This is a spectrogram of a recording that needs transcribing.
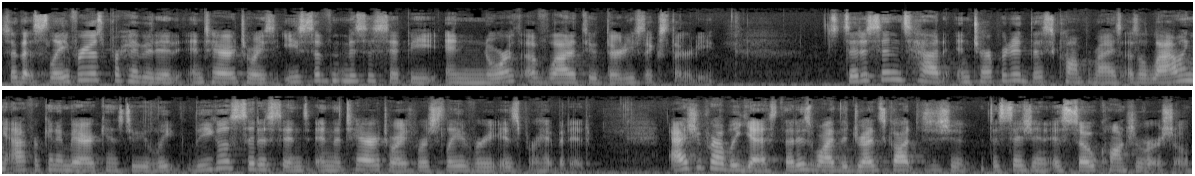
said that slavery was prohibited in territories east of Mississippi and north of latitude 3630. Citizens had interpreted this compromise as allowing African Americans to be le- legal citizens in the territories where slavery is prohibited. As you probably guessed, that is why the Dred Scott decision, decision is so controversial.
